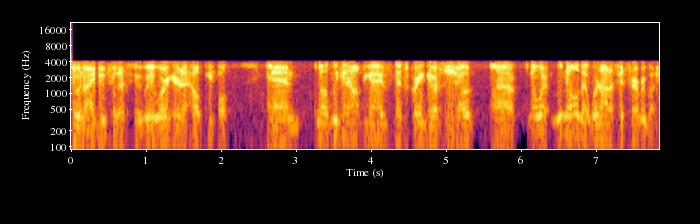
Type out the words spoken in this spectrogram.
Stu and I do for this. We, we're here to help people. And, you know, if we can help you guys, that's great. Give us a shout. Uh, you know? We know that we're not a fit for everybody.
